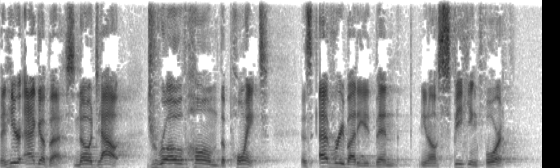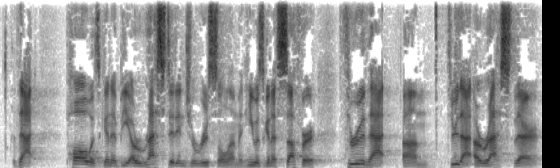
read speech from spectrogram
And here Agabus, no doubt, drove home the point as everybody had been, you know, speaking forth that Paul was going to be arrested in Jerusalem and he was going to suffer through that, um, through that arrest there.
